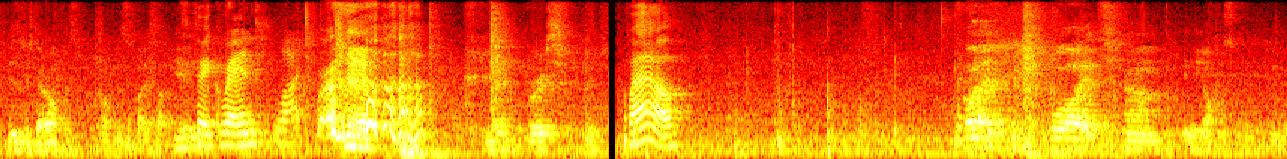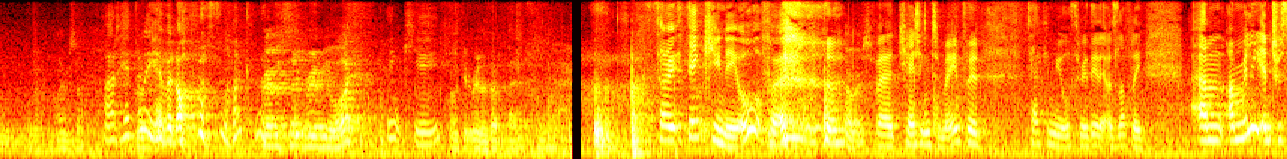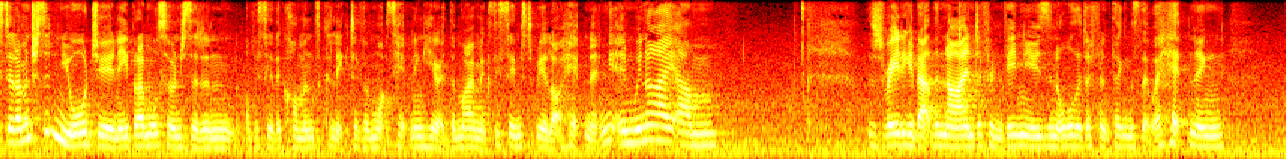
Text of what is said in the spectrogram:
This is just our office, office space up here. It's a very grand light for it. Yeah. yeah, Bruce. Wow. Fridays are pretty quiet um, in the office. I think people work from home, so I'd happily have an office like this. grab a seat wherever you like. Thank you. I'll get rid of that you. So thank you, Neil, for for chatting to me, for taking me all through there. That was lovely. Um, I'm really interested. I'm interested in your journey, but I'm also interested in obviously the Commons Collective and what's happening here at the moment because there seems to be a lot happening. And when I um, was reading about the nine different venues and all the different things that were happening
